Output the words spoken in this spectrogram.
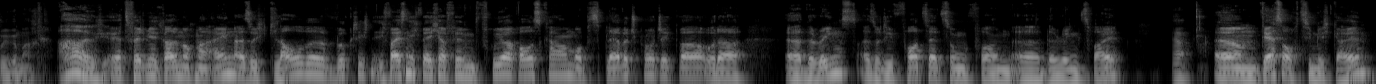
cool gemacht. Ah, jetzt fällt mir gerade noch mal ein. Also ich glaube wirklich, ich weiß nicht, welcher Film früher rauskam, ob es Blavich Project war oder äh, The Rings, also die Fortsetzung von äh, The Ring 2. Ja. Ähm, der ist auch ziemlich geil.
